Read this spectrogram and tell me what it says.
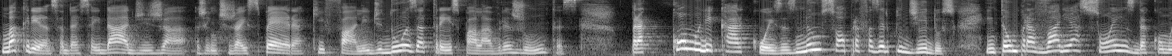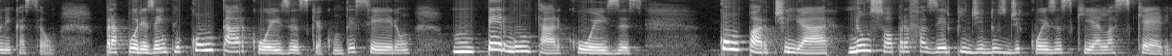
uma criança dessa idade já a gente já espera que fale de duas a três palavras juntas, para comunicar coisas, não só para fazer pedidos, então para variações da comunicação, para, por exemplo, contar coisas que aconteceram, hum, perguntar coisas, compartilhar, não só para fazer pedidos de coisas que elas querem.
